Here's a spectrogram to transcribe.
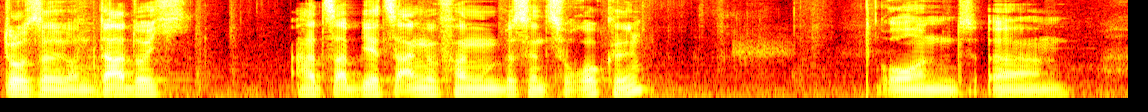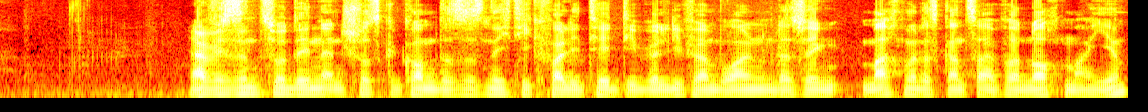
dussel. Und dadurch hat es ab jetzt angefangen ein bisschen zu ruckeln. Und ähm, ja, wir sind zu dem Entschluss gekommen, das ist nicht die Qualität, die wir liefern wollen. Und deswegen machen wir das Ganze einfach nochmal hier.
